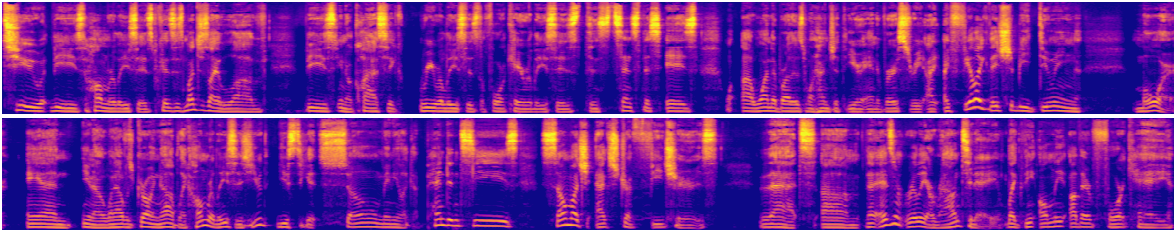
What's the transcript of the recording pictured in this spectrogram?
to these home releases because as much as I love these, you know, classic re-releases, the 4K releases, since, since this is uh, Warner Brothers 100th year anniversary, I, I feel like they should be doing more. And, you know, when I was growing up, like home releases, you used to get so many like appendices, so much extra features that um, that isn't really around today. Like the only other 4K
